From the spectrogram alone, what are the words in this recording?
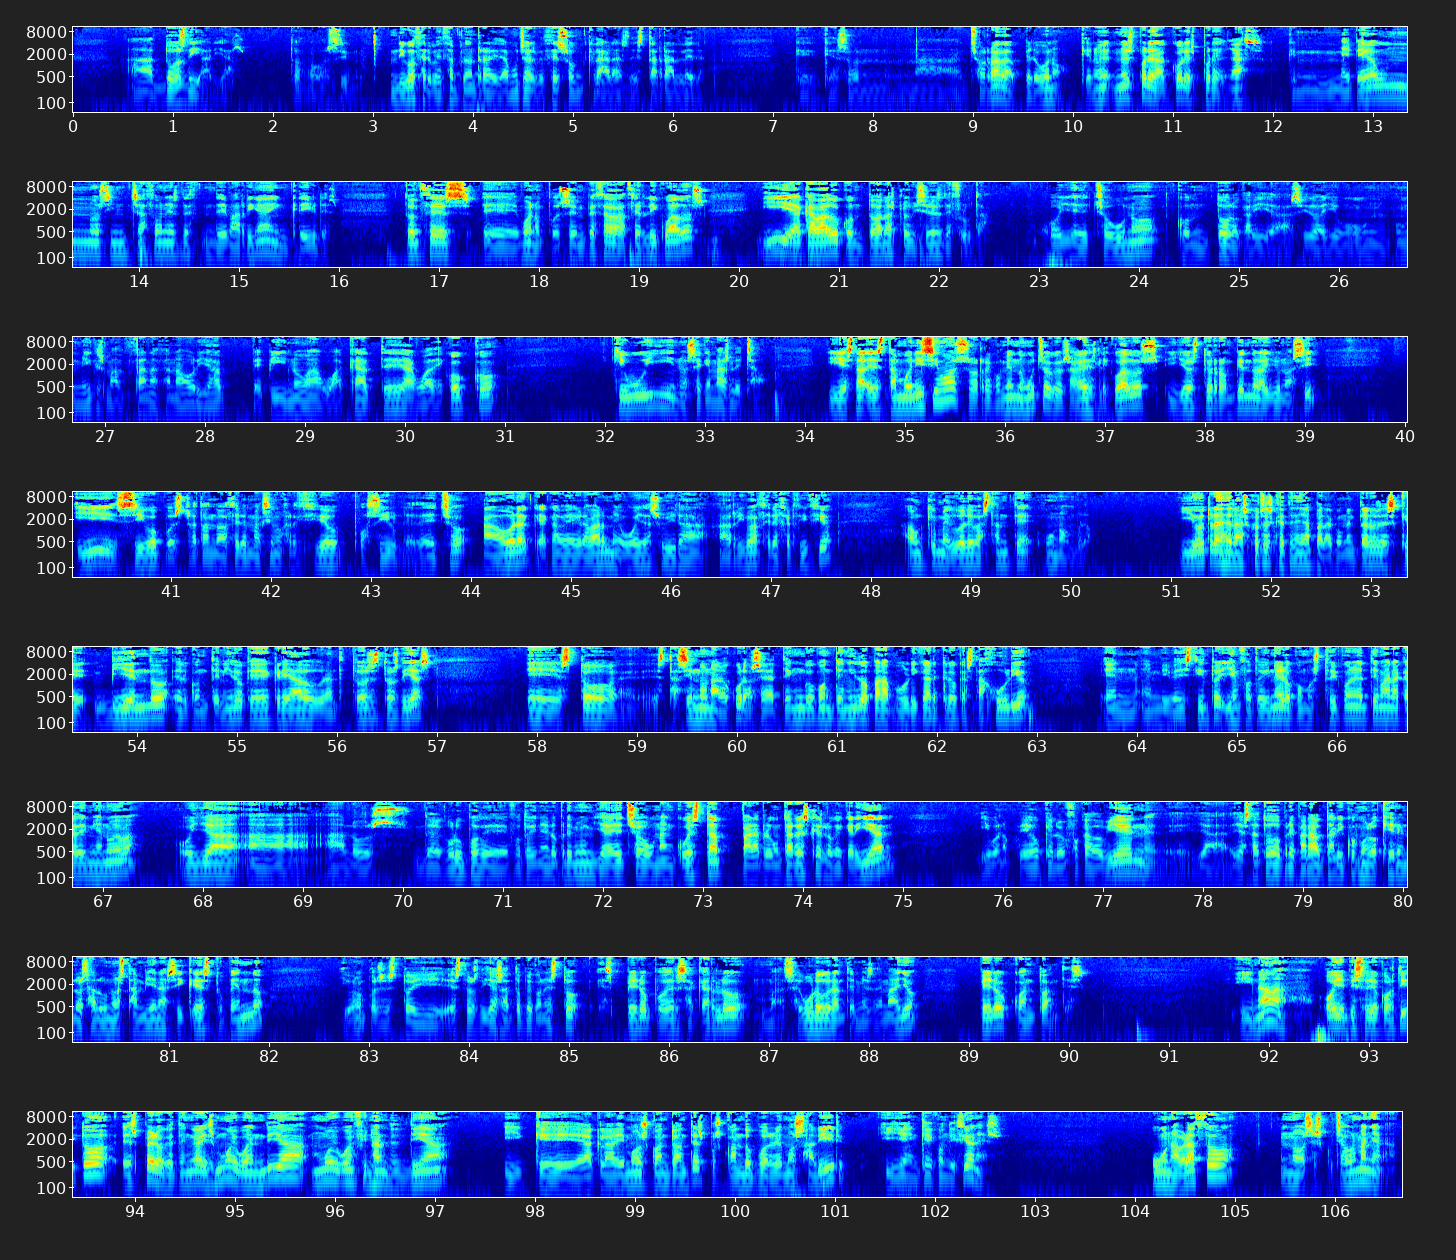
a dos diarias. Digo cerveza, pero en realidad muchas veces son claras de esta ralera que, son una chorrada, pero bueno, que no, no, es por el alcohol, es por el gas, que me pega unos hinchazones de, barriga increíbles. Entonces, eh, bueno, pues he empezado a hacer licuados y he acabado con todas las provisiones de fruta. Hoy he hecho uno con todo lo que había. Ha sido ahí un, un mix manzana, zanahoria, pepino, aguacate, agua de coco, kiwi y no sé qué más le he echado. Y está, están buenísimos, os recomiendo mucho que os hagáis licuados. Y yo estoy rompiendo el ayuno así. Y sigo pues tratando de hacer el máximo ejercicio posible. De hecho, ahora que acabe de grabar me voy a subir arriba a hacer ejercicio. Aunque me duele bastante un hombro. Y otra de las cosas que tenía para comentaros es que viendo el contenido que he creado durante todos estos días, eh, esto está siendo una locura. O sea, tengo contenido para publicar creo que hasta julio en, Vive Distinto y en Fotodinero, como estoy con el tema de la Academia Nueva, hoy ya a, los del grupo de Fotodinero Premium ya he hecho una encuesta para preguntarles qué es lo que querían y bueno, creo que lo he enfocado bien, eh, ya, ya está todo preparado tal y como lo quieren los alumnos también, así que estupendo. Y bueno, pues estoy estos días a tope con esto. Espero poder sacarlo seguro durante el mes de mayo, pero cuanto antes. Y nada, Hoy episodio cortito, espero que tengáis muy buen día, muy buen final del día y que aclaremos cuanto antes pues cuándo podremos salir y en qué condiciones. Un abrazo, nos escuchamos mañana.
